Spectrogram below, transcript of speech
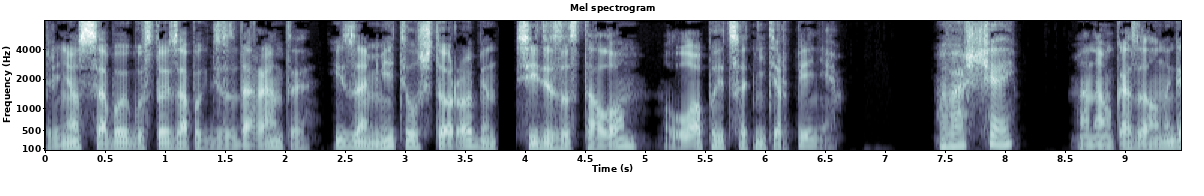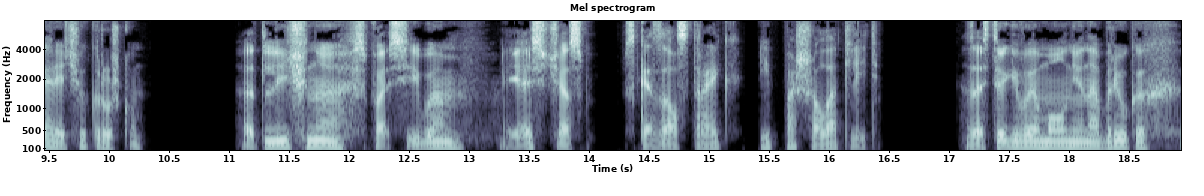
принес с собой густой запах дезодоранта и заметил, что Робин, сидя за столом, лопается от нетерпения. «Ваш чай», — она указала на горячую кружку. «Отлично, спасибо. Я сейчас», — сказал Страйк и пошел отлить. Застегивая молнию на брюках,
